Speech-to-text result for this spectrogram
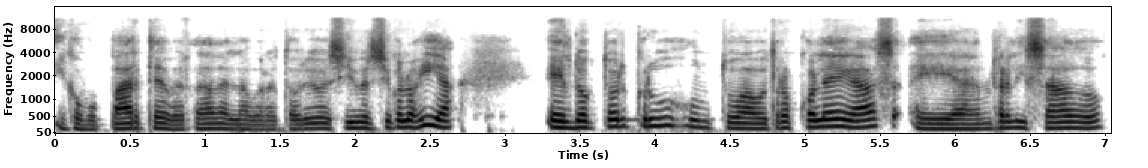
y como parte, ¿verdad?, del laboratorio de ciberpsicología, el doctor Cruz junto a otros colegas eh, han realizado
